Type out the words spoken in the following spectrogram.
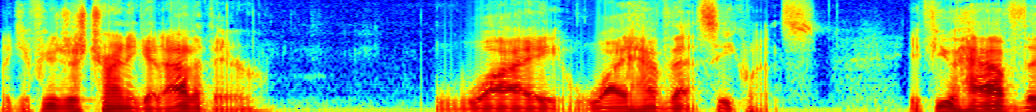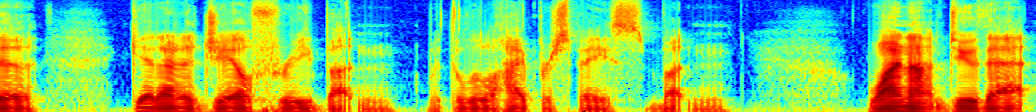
Like if you're just trying to get out of there, why why have that sequence? If you have the get out of jail free button with the little hyperspace button, why not do that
